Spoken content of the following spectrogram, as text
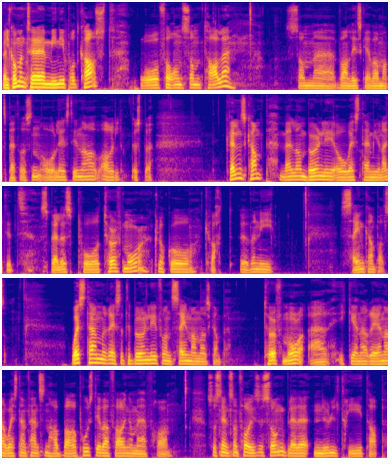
Velkommen til minipodkast og forhåndsomtale, som eh, vanlig skrevet av Mats Pettersen og lest inn av Arild Østbø. Kveldens kamp mellom Burnley og Westham United spilles på Turf Moor klokka kvart over ni. Sein kamp, altså. Westham reiser til Burnley for en sein mandagskamp. Turf Moor er ikke en arena Westham-fansen har bare positive erfaringer med fra så sent som forrige sesong ble det 0-3-tap.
